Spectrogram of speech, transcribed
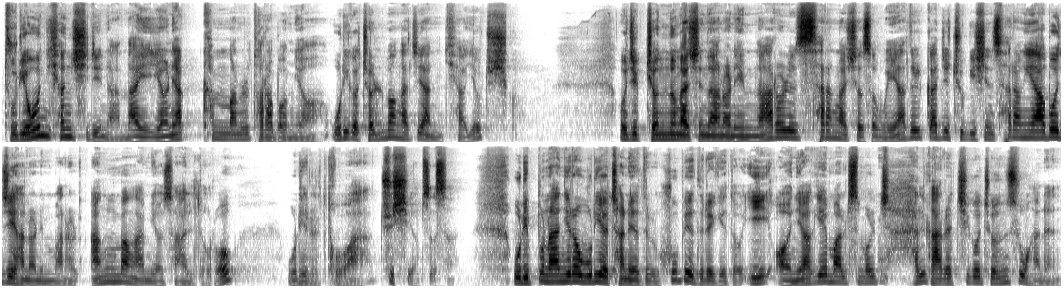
두려운 현실이나 나의 연약함만을 돌아보며 우리가 절망하지 않게 하여 주시고 오직 전능하신 하나님 나를 사랑하셔서 외아들까지 죽이신 사랑의 아버지 하나님만을 악망하며 살도록 우리를 도와 주시옵소서. 우리뿐 아니라 우리의 자녀들 후배들에게도 이 언약의 말씀을 잘 가르치고 전수하는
